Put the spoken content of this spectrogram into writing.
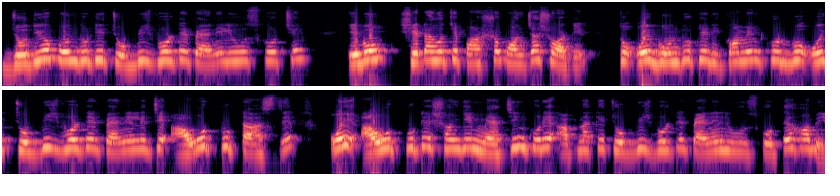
যদিও বন্ধুটি চব্বিশ ভোল্টের প্যানেল ইউজ করছেন এবং সেটা হচ্ছে পাঁচশো পঞ্চাশ ওয়াটের তো ওই বন্ধুকে রিকমেন্ড করব, ওই চব্বিশ ভোল্টের প্যানেলের যে আউটপুটটা আসছে, ওই আউটপুটের সঙ্গে ম্যাচিং করে আপনাকে চব্বিশ ভোল্টের প্যানেল ইউজ করতে হবে।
